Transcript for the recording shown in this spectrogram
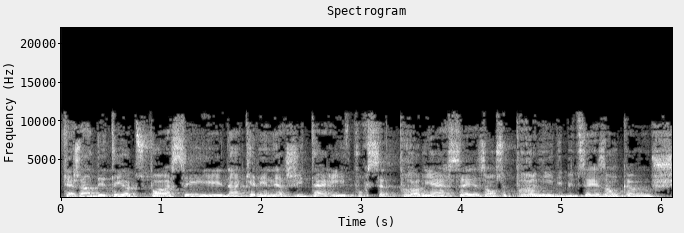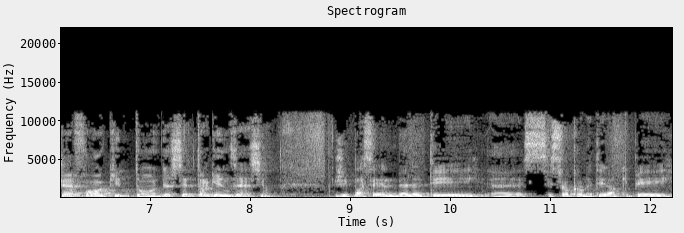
Quel genre d'été as-tu passé et dans quelle énergie t'arrives pour cette première saison, ce premier début de saison comme chef hockey de, ton, de cette organisation? J'ai passé une belle été. Euh, c'est sûr qu'on était occupé.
